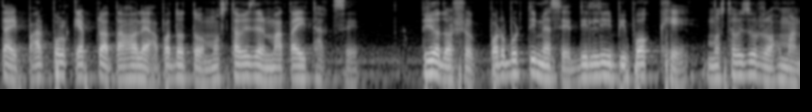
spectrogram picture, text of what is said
তাই পার্পল ক্যাপটা তাহলে আপাতত মোস্তাফিজের মাথায় থাকছে। প্রিয় দর্শক পরবর্তী ম্যাচে দিল্লির বিপক্ষে মোস্তাফিজুর রহমান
